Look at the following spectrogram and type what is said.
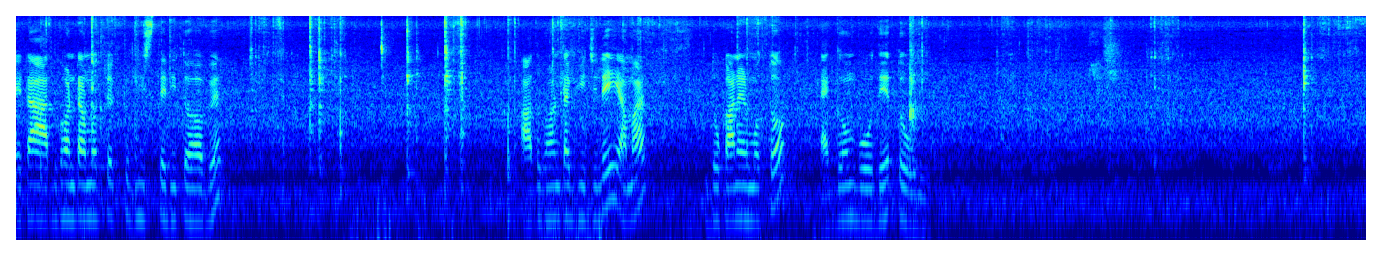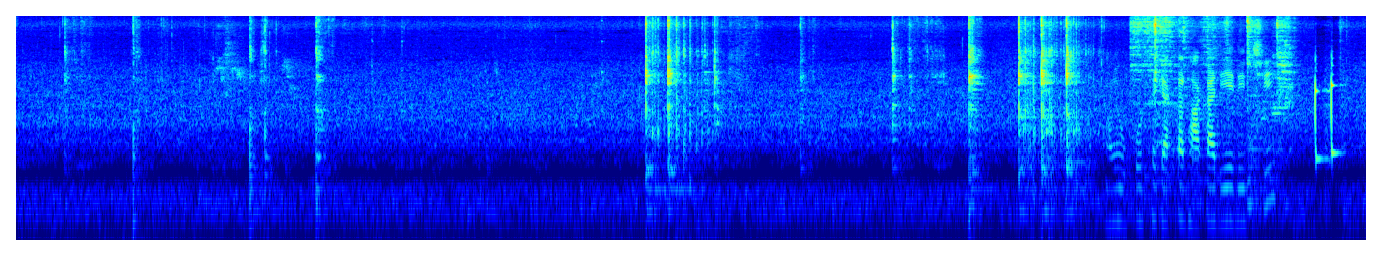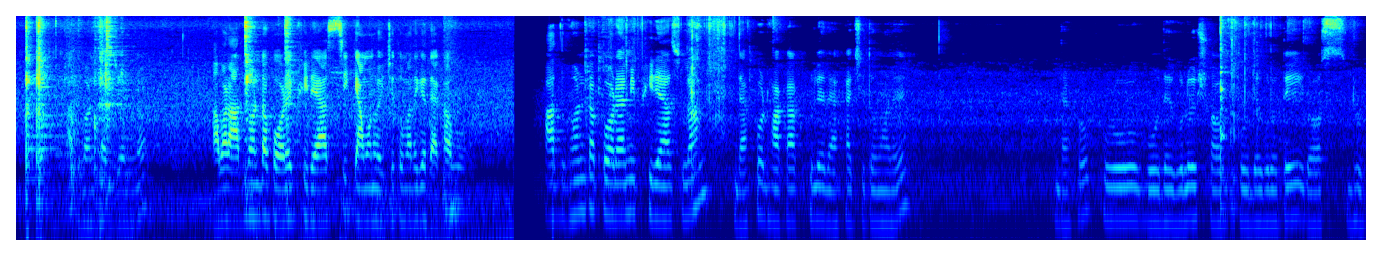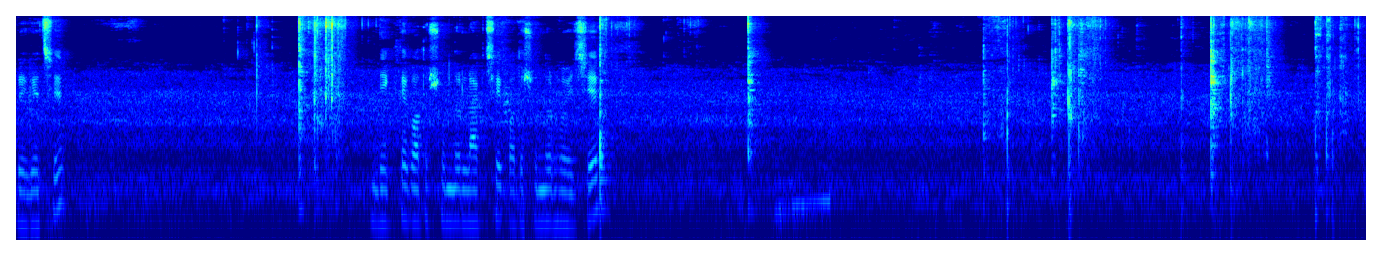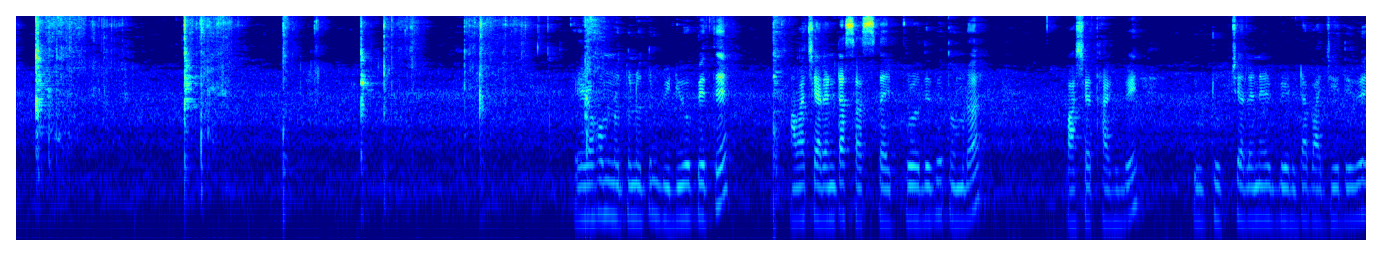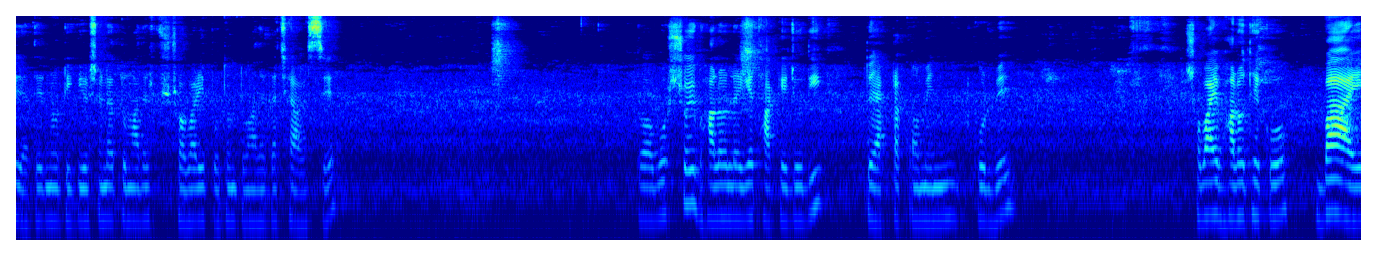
এটা আধ ঘণ্টার মতো একটু ভিজতে দিতে হবে। আধ ঘণ্টা ভিজলেই আমার দোকানের মতো একদম বোঁদে তৈরি। আমি উপর থেকে একটা ঢাকা দিয়ে দিচ্ছি আধ ঘণ্টার জন্য। আবার আধ ঘণ্টা পরে ফিরে আসছি। কেমন হয়েছে তোমাদেরকে দেখাবো? আধ ঘণ্টা পরে আমি ফিরে আসলাম। দেখো, ঢাকা খুলে দেখাচ্ছি তোমাদের। দেখো, পুরো বোঁদেগুলোই সব বোঁদেগুলোতেই রস ঢুকে গেছে। দেখতে কত সুন্দর লাগছে, কত সুন্দর হয়েছে। এরকম নতুন নতুন ভিডিও পেতে আমার চ্যানেলটা সাবস্ক্রাইব করে দেবে, তোমরা পাশে থাকবে। ইউটিউব চ্যানেলের বেলটা বাজিয়ে দেবে যাতে নোটিফিকেশানটা তোমাদের সবারই প্রথম তোমাদের কাছে আসছে তো অবশ্যই ভালো লেগে থাকে যদি, তো একটা কমেন্ট করবে। সবাই ভালো থেকো। বাই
